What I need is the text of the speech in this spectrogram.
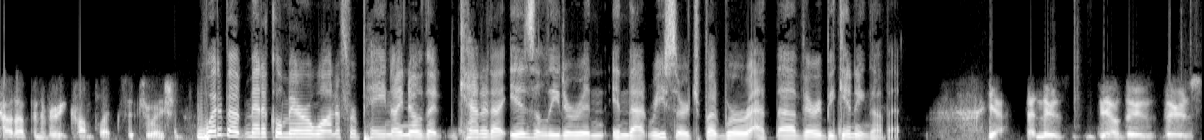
caught up in a very complex situation. What about medical marijuana for pain? I know that Canada is a leader in, in that research, but we're at the very beginning of it. Yeah, and there's you know there's there's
